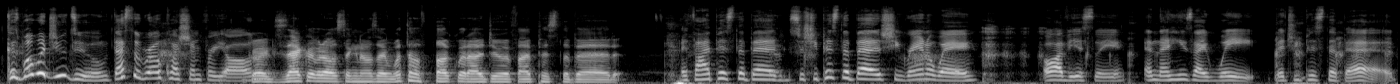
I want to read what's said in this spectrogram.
Because what would you do? That's the real question for y'all. Girl, exactly what I was thinking. I was like, what the fuck would I do if I pissed the bed? If I pissed the bed, so she pissed the bed, she ran away. Obviously. And then he's like, wait, bitch, you pissed the bed.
